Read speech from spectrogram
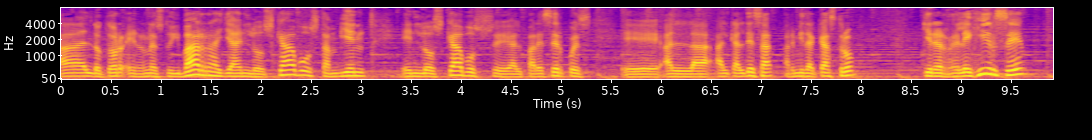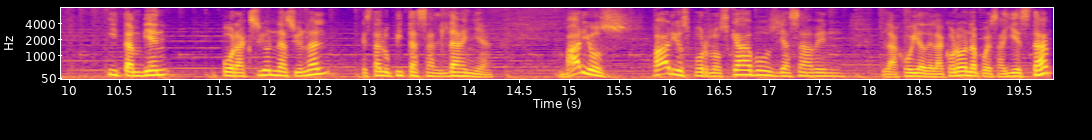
al doctor Ernesto Ibarra ya en Los Cabos, también en Los Cabos, al parecer, pues a la alcaldesa Armida Castro, quiere reelegirse y también por Acción Nacional está Lupita Saldaña. Varios, varios por los cabos, ya saben, la joya de la corona, pues ahí está.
